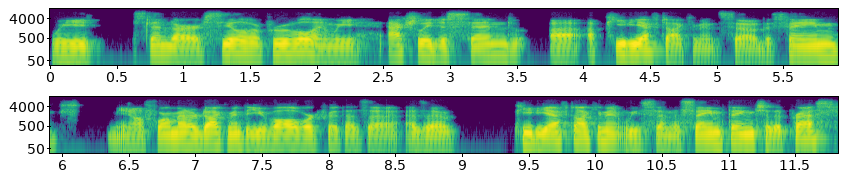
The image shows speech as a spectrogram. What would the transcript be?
we send our seal of approval and we actually just send uh, a PDF document. So the same, you know, format of document that you've all worked with as a, as a PDF document, we send the same thing to the press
